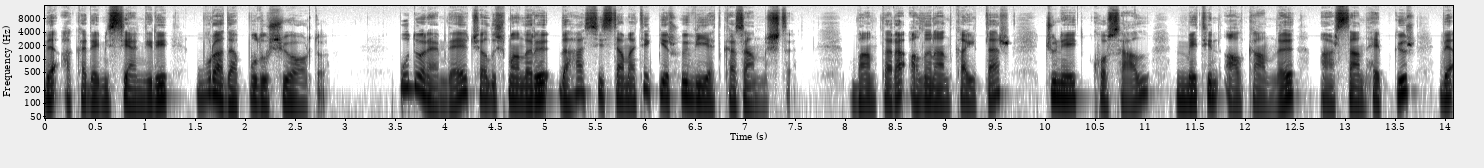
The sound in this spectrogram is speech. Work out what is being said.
ve akademisyenleri burada buluşuyordu. Bu dönemde çalışmaları daha sistematik bir hüviyet kazanmıştı bantlara alınan kayıtlar Cüneyt Kosal, Metin Alkanlı, Arslan Hepgür ve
